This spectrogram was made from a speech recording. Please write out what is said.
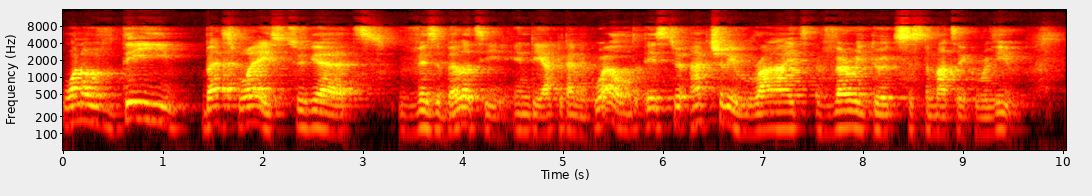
One of the best ways to get visibility in the academic world is to actually write a very good systematic review.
